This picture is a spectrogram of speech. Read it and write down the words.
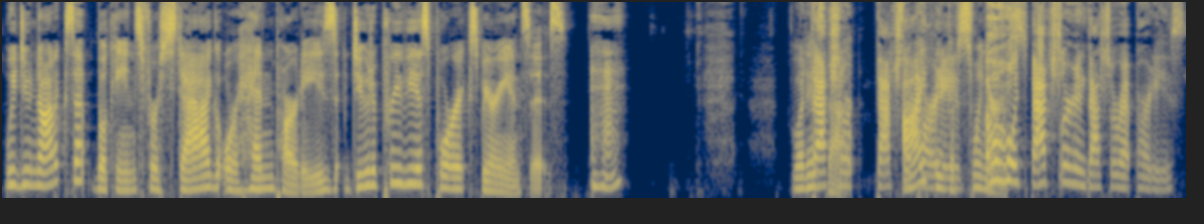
We do not accept bookings for stag or hen parties due to previous poor experiences. hmm What is Bachelor that? bachelor I parties. think of swingers. Oh, it's bachelor and bachelorette parties.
